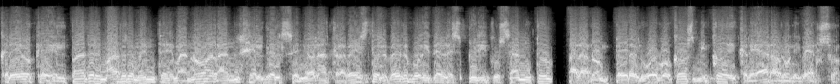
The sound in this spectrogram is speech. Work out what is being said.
Creo que el Padre Madre Mente emanó al ángel del Señor a través del Verbo y del Espíritu Santo, para romper el huevo cósmico y crear al universo.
